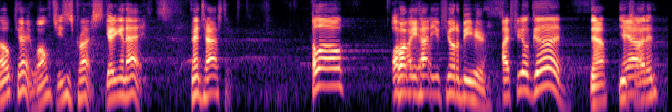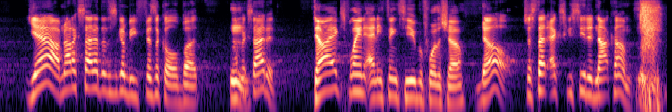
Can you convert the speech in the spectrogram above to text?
Okay, well, Jesus Christ, getting an A. Fantastic. Hello. Oh, Wubby, how do you feel to be here? I feel good. Yeah, you Yeah. excited? Yeah, I'm not excited that this is going to be physical, but I'm Mm. excited. Did I explain anything to you before the show? No, just that XQC did not come.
